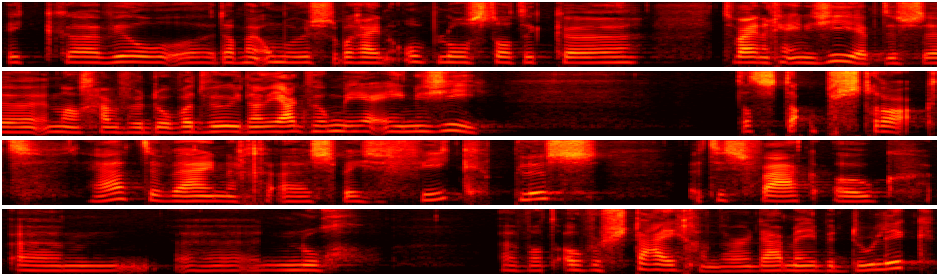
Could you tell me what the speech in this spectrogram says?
ik uh, wil uh, dat mijn onbewuste brein oplost dat ik uh, te weinig energie heb. Dus, en dan gaan we door, wat wil je dan? Ja, ik wil meer energie. Dat is te abstract, hè? te weinig specifiek. Plus, het is vaak ook um, nog wat overstijgender. Daarmee bedoel ik,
